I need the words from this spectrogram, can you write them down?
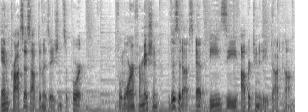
and process optimization support. For more information, visit us at bzopportunity.com.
